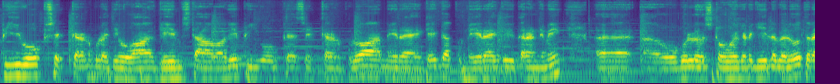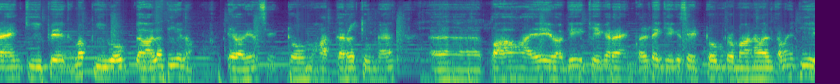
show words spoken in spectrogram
පීවෝප් සෙට් කරන පුල තිවා ගේම් ස්ටාවගේ පීවෝප සෙට් කරන පුළුව මේ රෑක ගත් මේ රෑක තරන්නෙමේ ඕගොල් ස්ටෝකට කියල බැලෝ රෑන් කීපයකම පීවෝප් දාලා තියෙනවා. ඒවගේ සෙට්ටෝම් හත්තර තුන්න පාහය වගේ එක රෑන්කල්ට එක සෙට්ටෝම් ප්‍රමාණවල් තමයි තිය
